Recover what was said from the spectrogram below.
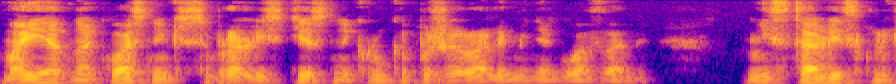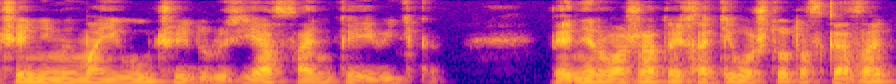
Мои одноклассники собрались в тесный круг и пожирали меня глазами. Не стали исключением и мои лучшие друзья Санька и Витька. Пионер-вожатая хотела что-то сказать,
